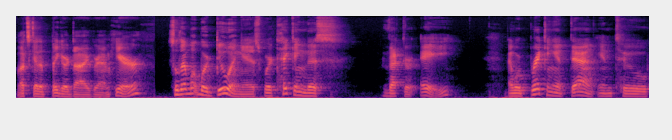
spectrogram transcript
Let's get a bigger diagram here. So then what we're doing is we're taking this vector A and we're breaking it down into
